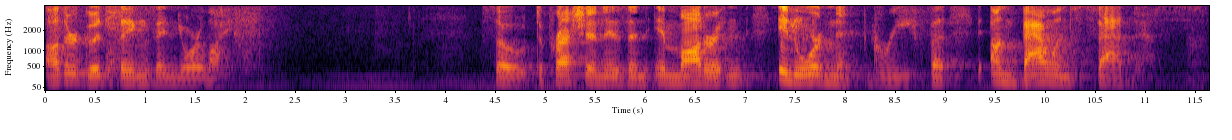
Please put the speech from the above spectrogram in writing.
other good things in your life. So, depression is an immoderate and inordinate grief, uh, unbalanced sadness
